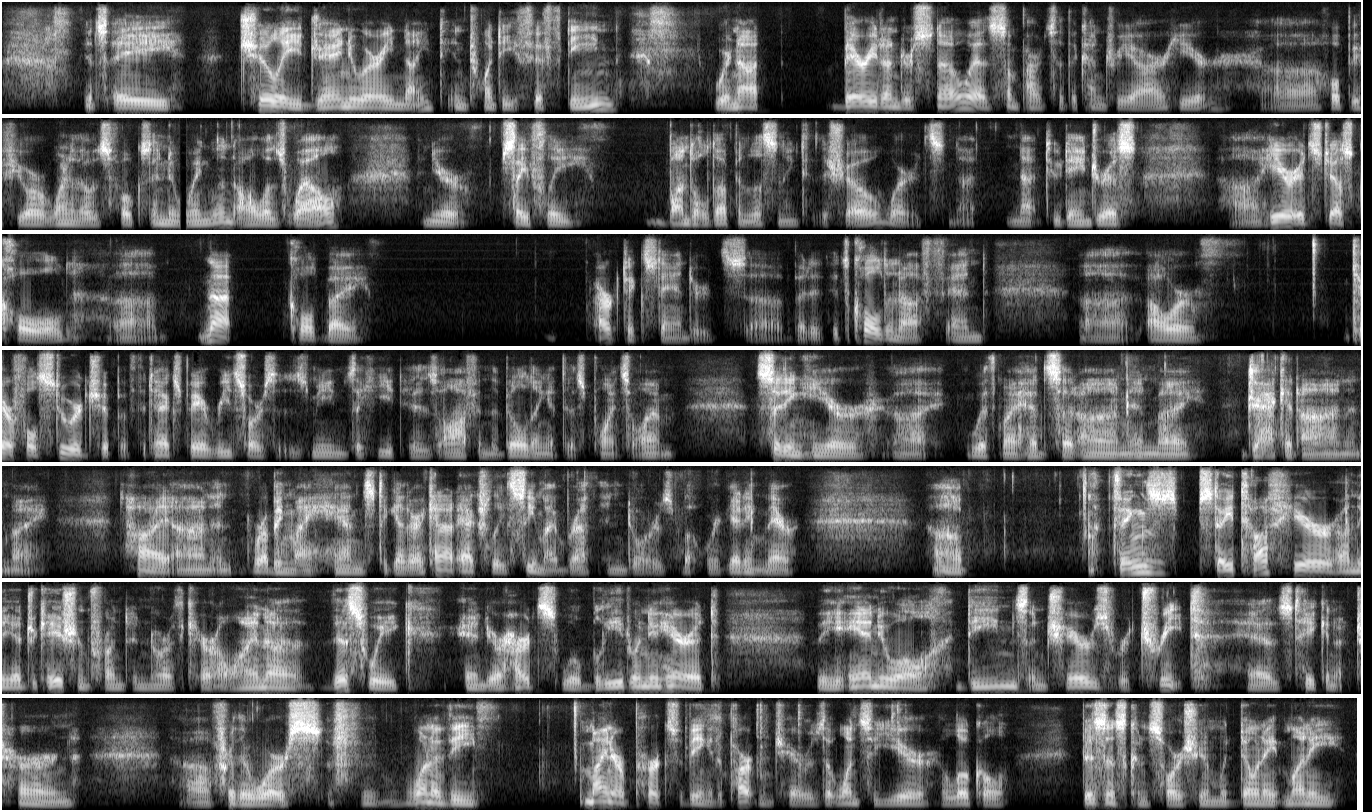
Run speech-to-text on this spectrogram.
It's a chilly January night in 2015. We're not buried under snow as some parts of the country are here. Uh, hope if you're one of those folks in New England, all is well, and you're safely bundled up and listening to the show where it's not not too dangerous. Uh, here it's just cold, uh, not cold by Arctic standards, uh, but it, it's cold enough, and uh, our careful stewardship of the taxpayer resources means the heat is off in the building at this point. So I'm sitting here uh, with my headset on and my jacket on and my tie on and rubbing my hands together. I cannot actually see my breath indoors, but we're getting there. Uh, things stay tough here on the education front in North Carolina this week, and your hearts will bleed when you hear it. The annual Deans and Chairs Retreat has taken a turn uh, for the worse. One of the minor perks of being a department chair was that once a year, a local business consortium would donate money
